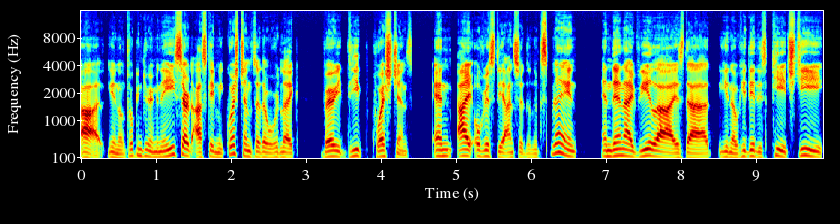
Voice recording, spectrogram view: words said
uh, you know talking to him, and he started asking me questions that were like very deep questions, and I obviously answered and explained, and then I realized that you know he did his PhD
